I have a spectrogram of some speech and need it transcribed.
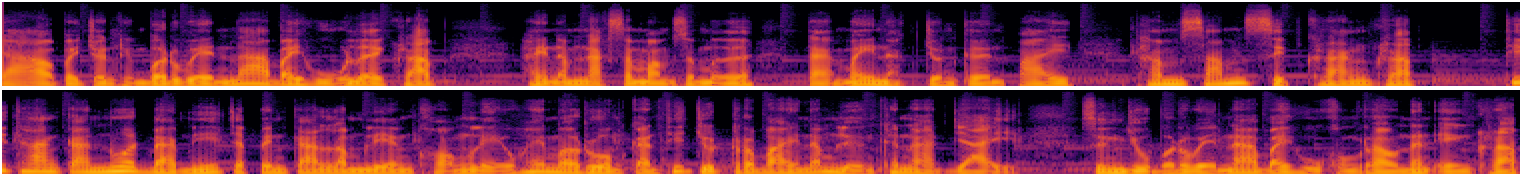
ยาวไปจนถึงบริเวณหน้าใบหูเลยครับ ให้น้ำหนักสม่ำเสมอ แต่ไม่หนักจนเกินไปทำซ้ำ10ครั้งครับที่ทางการนวดแบบนี้จะเป็นการลำเลียงของเหลวให้มารวมกันที่จุดระบายน้ำเหลืองขนาดใหญ่ ซึ่งอยู่บริเวณหน้าใบหูของเรานั่นเองครับ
